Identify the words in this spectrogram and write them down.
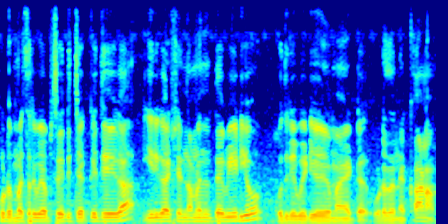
കുടുംബശ്രീ വെബ്സൈറ്റ് ചെക്ക് ചെയ്യുക. ഈ കാര്യം നമ്മൾ ഇന്നത്തെ വീഡിയോ പുതിയ വീഡിയോയുമായിട്ട് ഉടൻ തന്നെ കാണാം.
